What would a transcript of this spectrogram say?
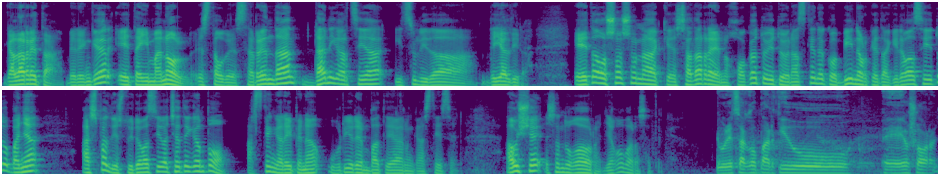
Galarreta, Berenger eta Imanol ez daude zerrendan, Dani Gartzia itzuli da deialdira. Eta osasunak sadarren jokatu dituen azkeneko bin aurketak irabazi ditu, baina aspaldi ez du irabazi batxetik kanpo, azken garaipena urrieren batean gazte zen. Hauxe, esan du gaur, jago barazatek. Guretzako partidu e, oso horren.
